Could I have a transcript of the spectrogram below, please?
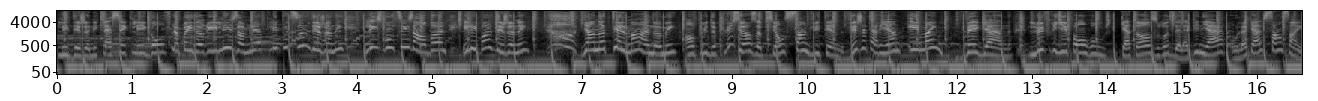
les déjeuners classiques, les gaufres, le pain doré, les omelettes, les poutines déjeuner, les smoothies en bol et les bols Ah, Il y en a tellement à nommer, en plus de plusieurs options sans gluten, végétarienne et même vegan. Le Frier Pont-Rouge, 14 route de la Pinière, au local 105.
